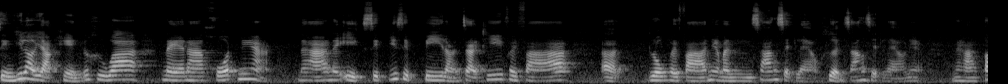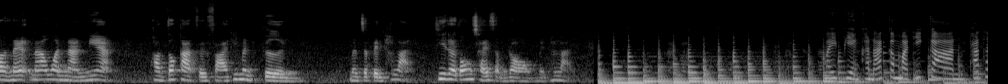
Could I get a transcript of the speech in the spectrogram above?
สิ่งที่เราอยากเห็นก็คือว่าในอนาคตเนี่ยนะคะในอีก 10-20 ปีหลังจากที่ไฟฟ้าโรงไฟฟ้าเนี่ยมันสร้างเสร็จแล้วเขื่อนสร้างเสร็จแล้วเนี่ยนะคะตอนณวันนั้นเนี่ยความต้องการไฟฟ้าที่มันเกิน มันจะเป็นเท่าไหร่ที่เราต้องใช้สำรองเป็นเท่าไหร่ ไม่เพียงคณะกรรมาการพัฒ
